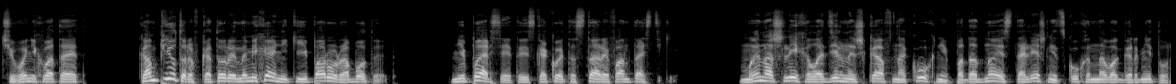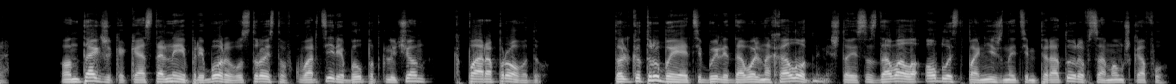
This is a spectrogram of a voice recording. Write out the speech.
Чего не хватает? Компьютеров, которые на механике и пару работают. Не парься, это из какой-то старой фантастики. Мы нашли холодильный шкаф на кухне под одной из столешниц кухонного гарнитура. Он так же, как и остальные приборы устройства в квартире, был подключен к паропроводу. Только трубы эти были довольно холодными, что и создавало область пониженной температуры в самом шкафу.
